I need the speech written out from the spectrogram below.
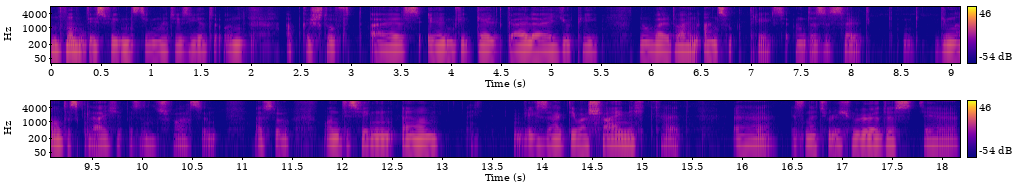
deswegen stigmatisiert und abgestuft als irgendwie geldgeiler Yuppie, nur weil du einen Anzug trägst. Und das ist halt genau das Gleiche, das ist ein Schwachsinn, weißt du? Und deswegen, ähm, wie gesagt, die Wahrscheinlichkeit äh, ist natürlich höher, dass der,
